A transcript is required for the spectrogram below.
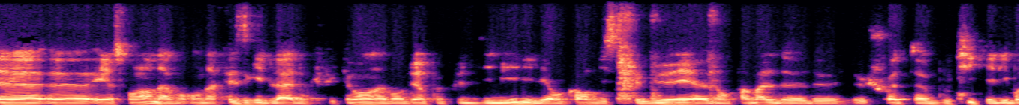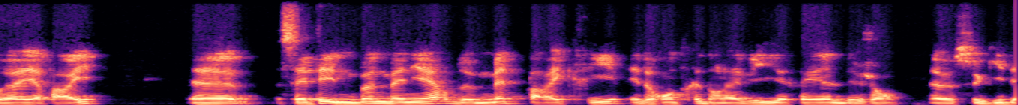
Euh, euh, et à ce moment-là on a, on a fait ce guide là donc effectivement on a vendu un peu plus de 10 000 il est encore distribué euh, dans pas mal de, de, de chouettes boutiques et librairies à Paris. Euh, ça a été une bonne manière de mettre par écrit et de rentrer dans la vie réelle des gens euh, ce guide.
